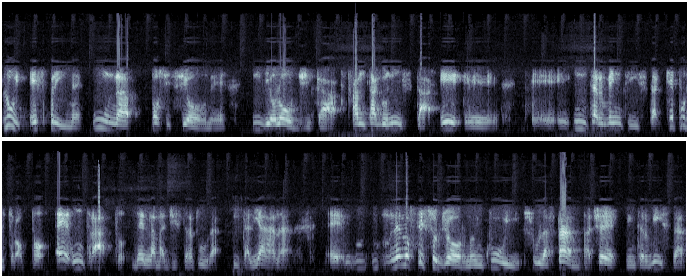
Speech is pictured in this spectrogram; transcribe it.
lui esprime una posizione ideologica, antagonista e, e, e, interventista che purtroppo è un tratto della magistratura italiana. Eh, nello stesso giorno in cui sulla stampa c'è l'intervista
